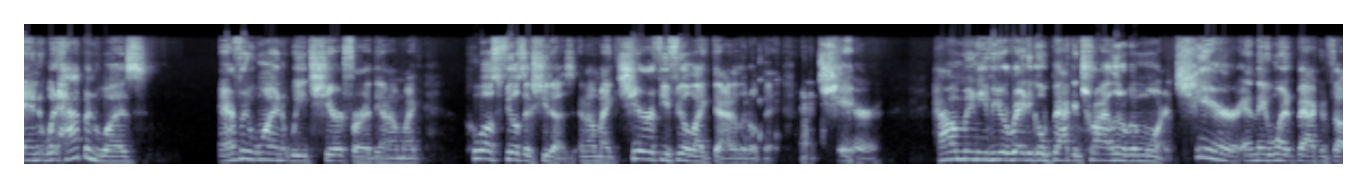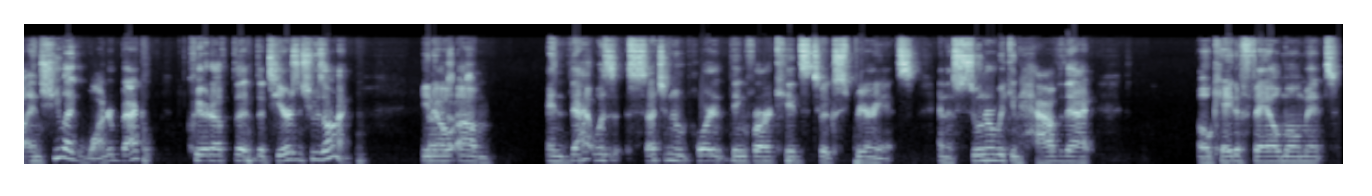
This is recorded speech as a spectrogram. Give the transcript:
and what happened was everyone we cheered for at the end. I'm like, who else feels like she does? And I'm like, cheer if you feel like that a little bit. And cheer. How many of you are ready to go back and try a little bit more? Cheer. And they went back and felt, and she like wandered back cleared up the, the tears and she was on you know um, and that was such an important thing for our kids to experience. And the sooner we can have that okay to fail moment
